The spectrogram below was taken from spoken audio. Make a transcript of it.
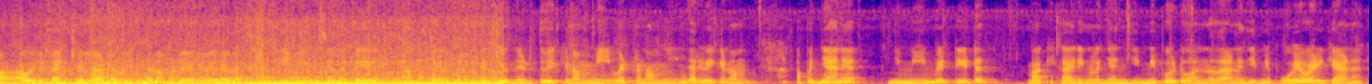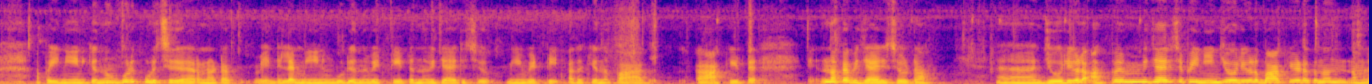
ആ ഒരു ടെൻഷൻ ഇല്ലാട്ടോ പിന്നെ നമ്മുടെ ഒരു വരവ്. മീൻ വീട്ടിൽ ചെന്നിട്ട് ഇതൊക്കെ ഒന്ന് എടുത്ത് വെക്കണം മീൻ വെട്ടണം മീൻ കറി വെക്കണം. അപ്പം ഞാൻ ഇനി മീൻ വെട്ടിയിട്ട് ബാക്കി കാര്യങ്ങൾ ഞാൻ ജിമ്മിൽ പോയിട്ട് വന്നതാണ് ജിമ്മിൽ പോയ വഴിക്കാണ്. അപ്പോൾ ഇനി എനിക്കൊന്നും കൂടി കുളിച്ച് കയറണം കേട്ടോ. വേണ്ടില്ല മീനും കൂടി ഒന്ന് വെട്ടിയിട്ടെന്ന് വിചാരിച്ചു. മീൻ വെട്ടി അതൊക്കെ ഒന്ന് പാക ആക്കിയിട്ട് എന്നൊക്കെ വിചാരിച്ചു കേട്ടോ. ജോലികൾ അപ്പം വിചാരിച്ചപ്പോൾ ഇനിയും ജോലികൾ ബാക്കി കിടക്കുന്നു. നമ്മൾ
